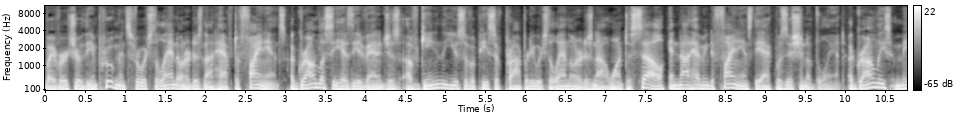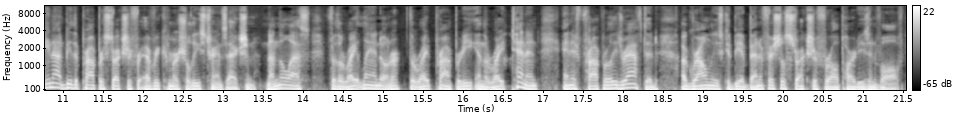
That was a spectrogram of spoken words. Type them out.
by virtue of the improvements for which the landowner does not have to finance. A ground lessee has the advantages of gaining the use of a piece of property which the landowner does not want to sell and not having to finance the acquisition of the land. A ground lease may not be the proper structure for every commercial lease transaction. Nonetheless, for the right landowner, the right property, and the right tenant, and if properly drafted, a ground lease could be a beneficial structure for all parties involved.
